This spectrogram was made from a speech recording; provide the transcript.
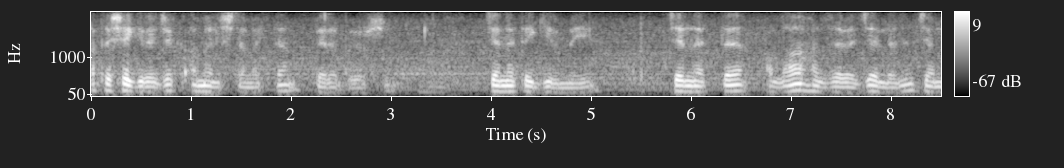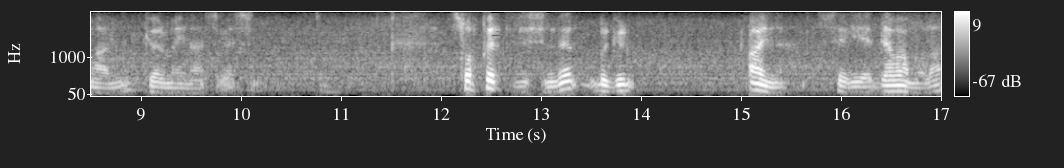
ateşe girecek amel işlemekten beri buyursun. Cennete girmeyi, cennette Allah Azze ve Celle'nin cemalini görmeyi nasip etsin. Sohbet dizisinde bugün aynı seriye devam olan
